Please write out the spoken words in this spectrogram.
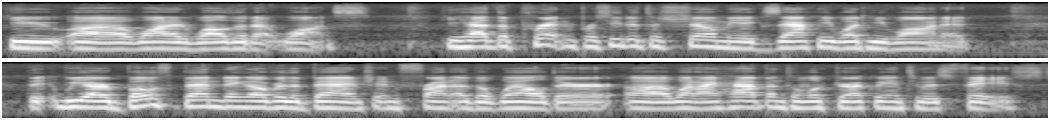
he uh, wanted welded at once. He had the print and proceeded to show me exactly what he wanted. We are both bending over the bench in front of the welder uh, when I happened to look directly into his face.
